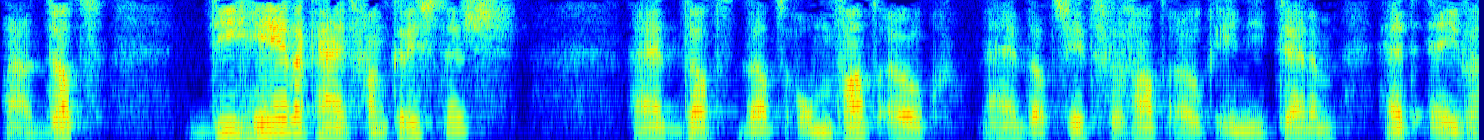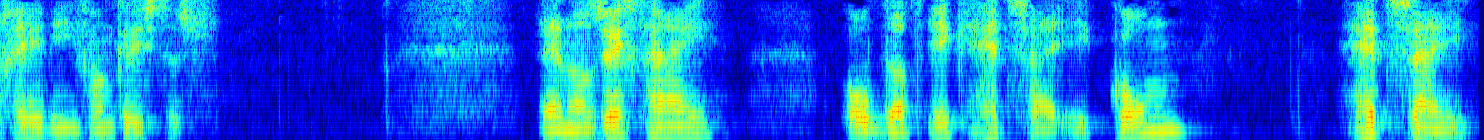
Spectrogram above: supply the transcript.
Nou, dat, die heerlijkheid van Christus, hè, dat, dat omvat ook, hè, dat zit vervat ook in die term het evangelie van Christus. En dan zegt hij, opdat ik, het zij ik kom, het zij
